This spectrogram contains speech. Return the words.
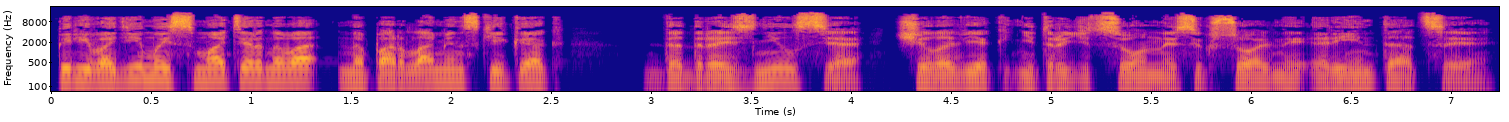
переводимой с матерного на парламентский как «додразнился человек нетрадиционной сексуальной ориентации».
